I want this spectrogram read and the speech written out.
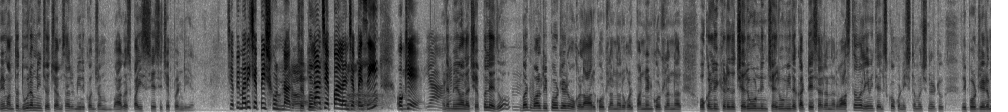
మేము అంత దూరం నుంచి వచ్చాం సార్ మీరు కొంచెం బాగా స్పైస్ చేసి చెప్పండి అని. చెప్పి మరీ చెప్పించుకుంటున్నారు చెప్ప- ఇలా చెప్పాలని చెప్పేసి. ఓకే. అంటే మేము అలా చెప్పలేదు బట్ వాళ్ళు రిపోర్ట్ చేయడం ఒకళ్ళు ఆరు కోట్లు అన్నారు ఒకళ్ళు పన్నెండు కోట్లు అన్నారు ఒకళ్ళు ఇక్కడ ఏదో చెరువు ఉండి చెరువు మీద కట్టేశారు అన్నారు వాస్తవాలు ఏమీ తెలుసుకోకుండా ఇష్టం వచ్చినట్టు రిపోర్ట్ చేయడం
